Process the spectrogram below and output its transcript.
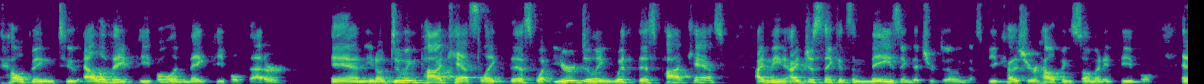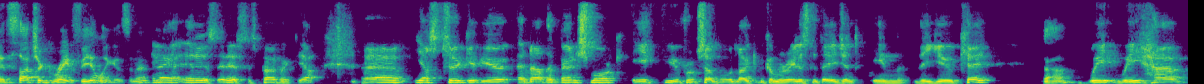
helping to elevate people and make people better. And, you know, doing podcasts like this, what you're doing with this podcast, I mean, I just think it's amazing that you're doing this because you're helping so many people. And it's such a great feeling, isn't it? Yeah, it is. It is. It's perfect. Yeah. Uh, just to give you another benchmark, if you, for example, would like to become a real estate agent in the UK, uh-huh. we, we have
